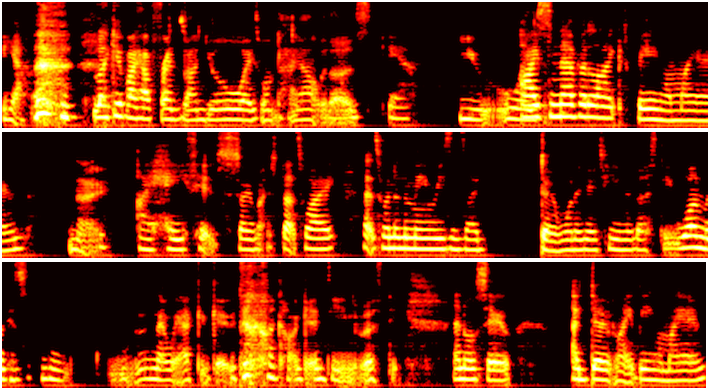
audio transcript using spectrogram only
yeah Like if I have friends around, you'll always want to hang out with us. yeah You always I've never liked being on my own. no. I hate it so much. That's why that's one of the main reasons I don't want to go to university. One because there's no way I could go. I can't get into university, and also I don't like being on my own.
